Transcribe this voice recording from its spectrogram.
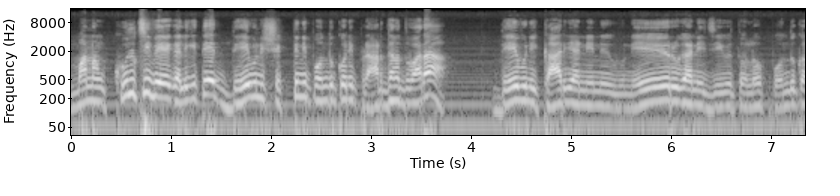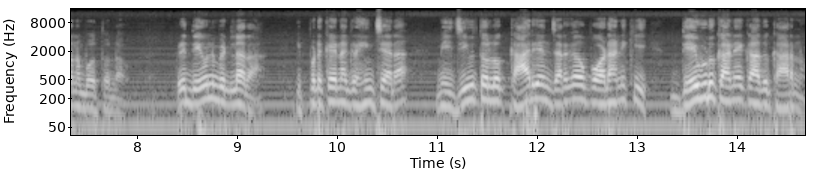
మనం కూల్చివేయగలిగితే దేవుని శక్తిని పొందుకొని ప్రార్థన ద్వారా దేవుని కార్యాన్ని నువ్వు నేరుగా నీ జీవితంలో పొందుకొనబోతున్నావు. ఇప్పుడు దేవుని బిడ్డలారా ఇప్పటికైనా గ్రహించారా? మీ జీవితంలో కార్యం జరగకపోవడానికి దేవుడు కానే కాదు కారణం.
